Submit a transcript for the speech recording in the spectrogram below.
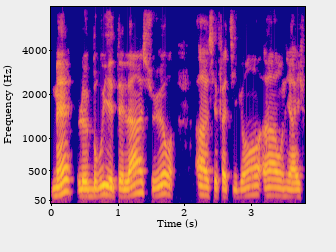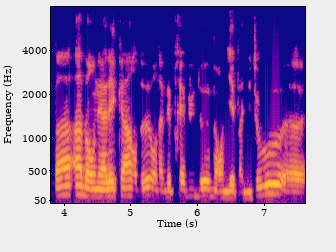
mais le bruit était là sur ah c'est fatigant, ah on n'y arrive pas, ah bah on est à l'écart d'eux, on avait prévu deux mais on n'y est pas du tout, euh,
